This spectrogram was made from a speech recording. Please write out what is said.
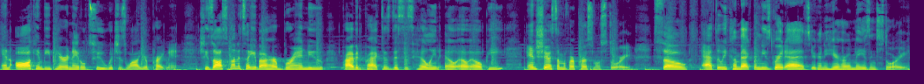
and all can be perinatal too, which is while you're pregnant. She's also going to tell you about her brand new private practice. This is Healing LLLP and share some of her personal story. So, after we come back from these great ads, you're going to hear her amazing story.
